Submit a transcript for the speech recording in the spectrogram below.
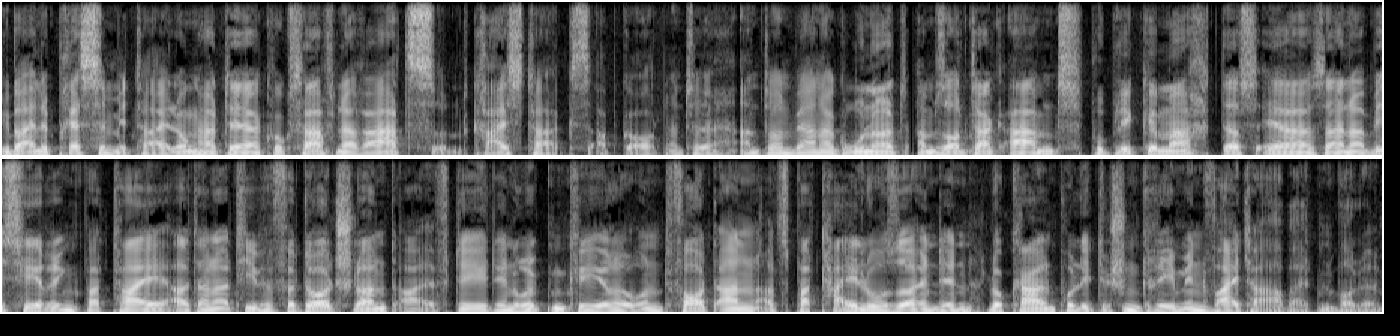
Über eine Pressemitteilung hat der Cuxhavener Rats- und Kreistagsabgeordnete Anton Werner Grunert am Sonntagabend publik gemacht, dass er seiner bisherigen Partei Alternative für Deutschland, AfD, den Rücken kehre und fortan als Parteiloser in den lokalen politischen Gremien weiterarbeiten wolle.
